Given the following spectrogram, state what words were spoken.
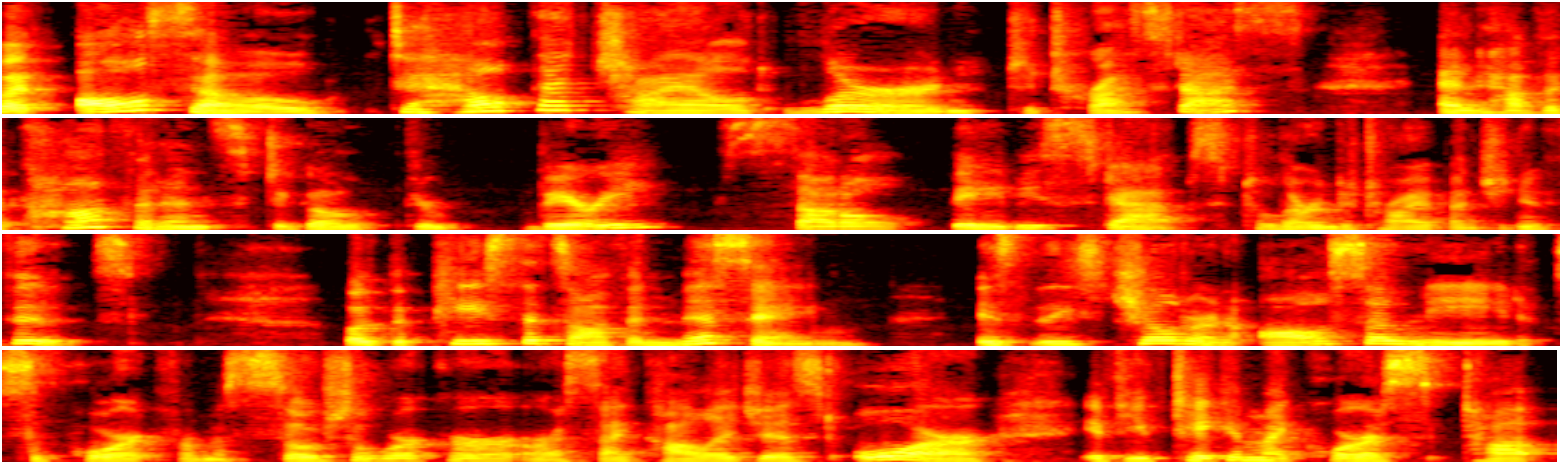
but also to help that child learn to trust us and have the confidence to go through very subtle baby steps to learn to try a bunch of new foods. But the piece that's often missing is these children also need support from a social worker or a psychologist, or if you've taken my course taught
